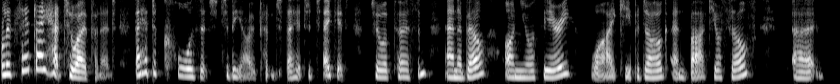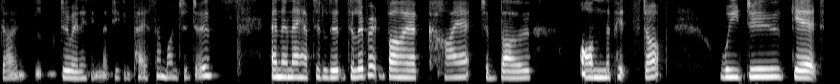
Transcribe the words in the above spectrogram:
Well, it said they had to open it. They had to cause it to be opened. They had to take it to a person. Annabel, on your theory, why keep a dog and bark yourself? Uh, don't do anything that you can pay someone to do. And then they have to del- deliver it via kayak to Beau on the pit stop. We do get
